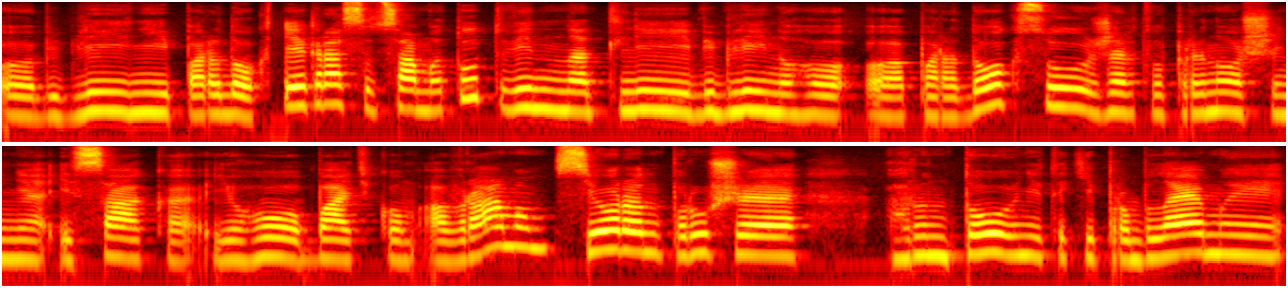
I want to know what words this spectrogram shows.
е, біблійні парадокси. І якраз от саме тут він на тлі біблійного е, парадоксу, жертвоприношення Ісака його батьком Авраамом, Сьоран порушує ґрунтовні такі проблеми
